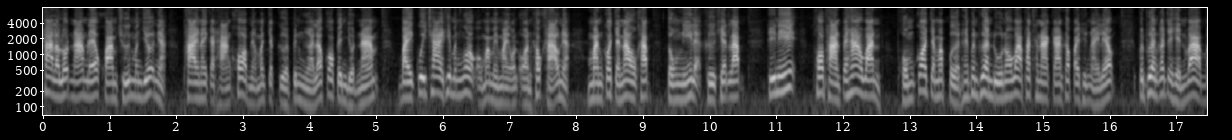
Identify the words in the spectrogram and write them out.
ถ้าเราลดน้ำแล้วความชื้นมันเยอะเนี่ยภายในกระถางครอบเนี่ยมันจะเกิดเป็นเหงื่อแล้วก็เป็นหยดน้ำใบกุ้ยช่ายที่มันงอกออกมาใหม่ๆอ่อนๆขาวๆเนี่ยมันก็จะเน่าครับ ตรงนี้แหละคือเคล็ดลับ ทีนี้พอผ่านไป 5 วัน ผมก็จะมาเปิดให้เพื่อนๆดูเนาะว่าพัฒนาการเข้าไปถึงไหนแล้ว เพื่อนๆก็จะเห็นว่าใบ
